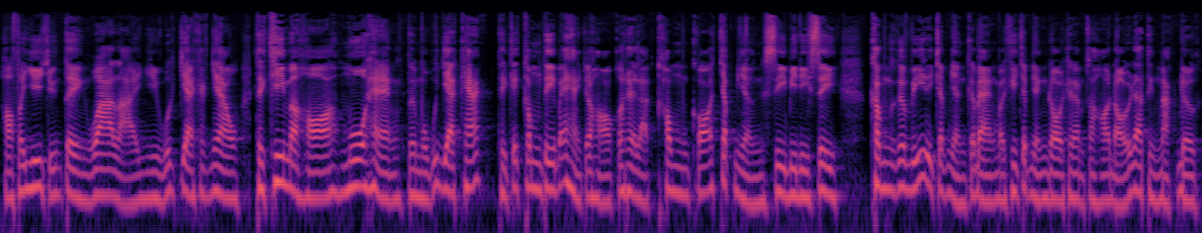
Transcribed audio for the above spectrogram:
họ phải di chuyển tiền qua lại nhiều quốc gia khác nhau. Thì khi mà họ mua hàng từ một quốc gia khác thì cái công ty bán hàng cho họ có thể là không có chấp nhận CBDC không có cái ví để chấp nhận các bạn. Và khi chấp nhận rồi thì làm sao họ đổi ra tiền mặt được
